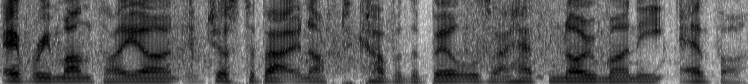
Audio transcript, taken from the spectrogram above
every month I earned just about enough to cover the bills. I had no money ever.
